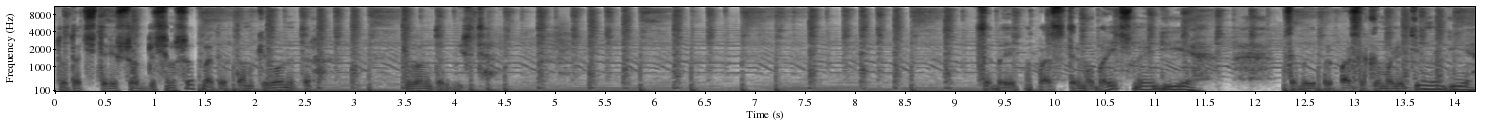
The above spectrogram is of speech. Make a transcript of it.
Тут от 400 до 700 метров, там километр, километр 200. Це боєприпаси термобарічної дії, це боєприпаси кумулятивної дії.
